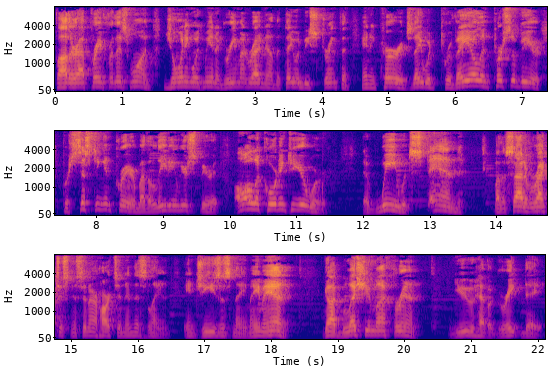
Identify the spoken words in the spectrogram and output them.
Father, I pray for this one joining with me in agreement right now that they would be strengthened and encouraged. They would prevail and persevere, persisting in prayer by the leading of your Spirit, all according to your word that we would stand by the side of righteousness in our hearts and in this land. In Jesus' name, amen. God bless you, my friend, and you have a great day.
